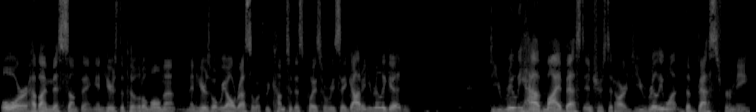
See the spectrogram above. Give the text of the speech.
Or have I missed something? And here's the pivotal moment, and here's what we all wrestle with. We come to this place where we say, God, are you really good? Do you really have my best interest at heart? Do you really want the best for me?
